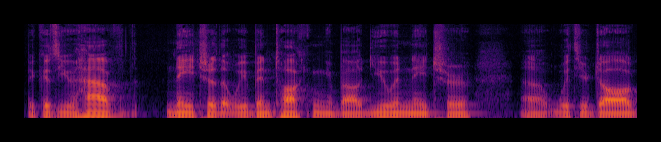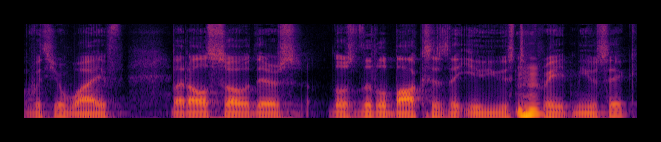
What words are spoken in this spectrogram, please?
because you have nature that we've been talking about, you and nature. Uh, with your dog, with your wife, but also there's those little boxes that you use to mm-hmm. create music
